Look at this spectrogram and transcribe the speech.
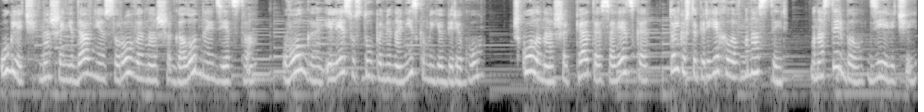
«Углич – наше недавнее, суровое наше, голодное детство. Волга и лес уступами на низком ее берегу. Школа наша, пятая, советская, только что переехала в монастырь. Монастырь был девичий.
